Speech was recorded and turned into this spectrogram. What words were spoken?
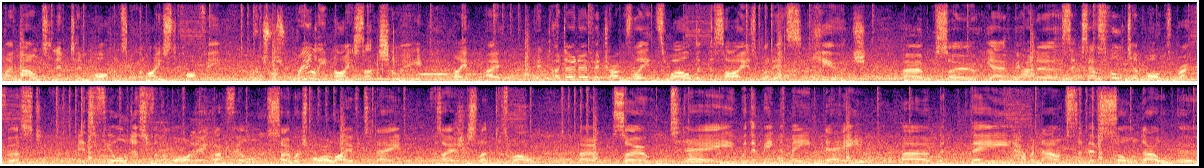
my mountain of Tim Hortons iced coffee, which was really nice actually. Like, I, it, I don't know if it translates well with the size, but it's huge. Um, so yeah, we had a successful Tim Hortons breakfast. It's fueled us for the morning. I feel so much more alive today because I actually slept as well. Um, so today, with it being the main day, um, they have announced that they've sold out of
